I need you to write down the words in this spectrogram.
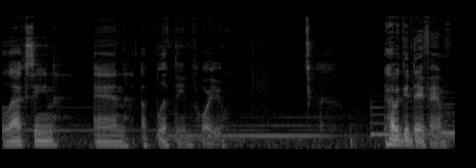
relaxing and uplifting for you. Have a good day, fam.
